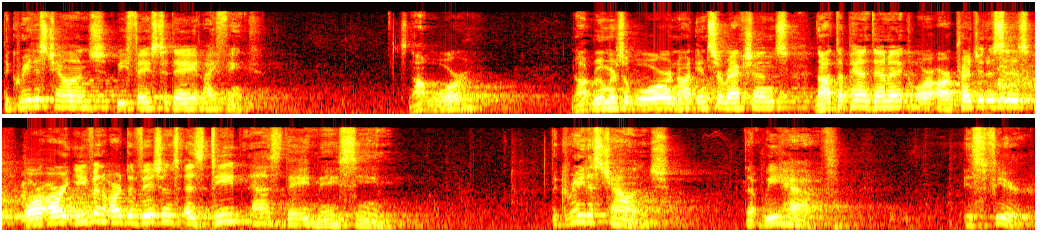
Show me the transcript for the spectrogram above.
The greatest challenge we face today, I think, is not war, not rumors of war, not insurrections, not the pandemic or our prejudices or our, even our divisions, as deep as they may seem. The greatest challenge that we have is fear.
